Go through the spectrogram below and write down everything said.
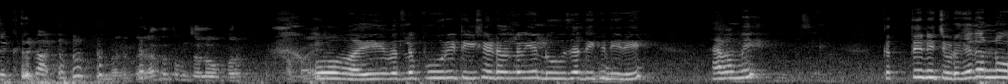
चक्कर काटो। मैं तो कह रहा था तुम चलो ऊपर। ओ भाई मतलब पूरी टी शर्ट मतलब ये लूज है दिख नहीं रही। है मम्मी? कत्ते नहीं चुड़ गए दोनों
